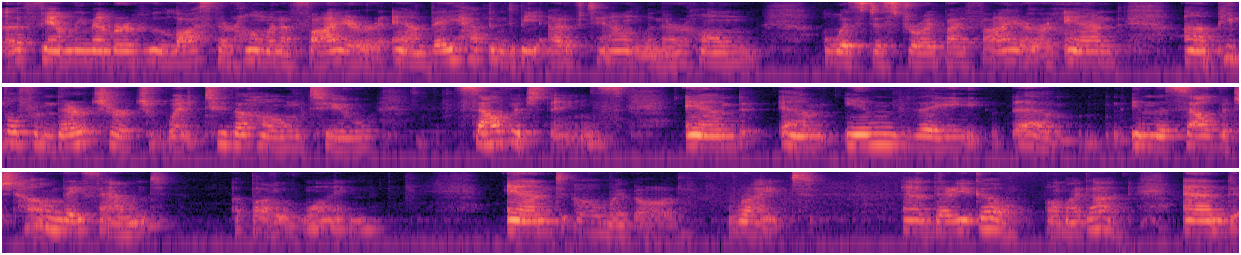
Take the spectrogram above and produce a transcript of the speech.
a family member who lost their home in a fire, and they happened to be out of town when their home was destroyed by fire. And uh, people from their church went to the home to salvage things. And um, in the um in the salvaged home, they found a bottle of wine. And Oh my god. Right. And there you go. Oh my God. And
